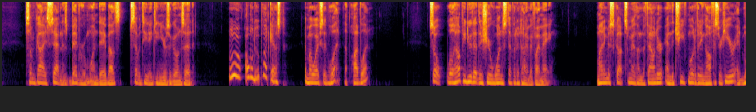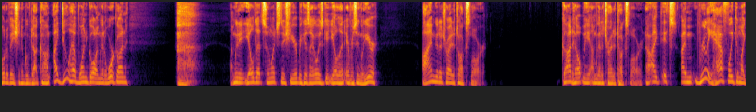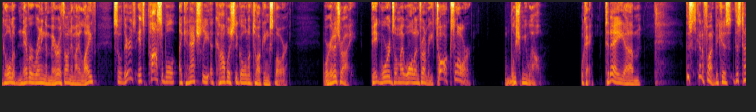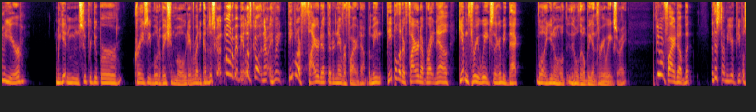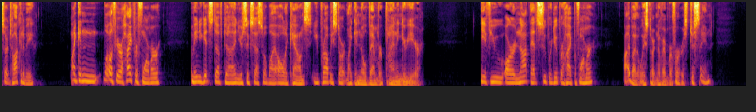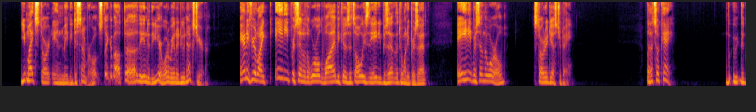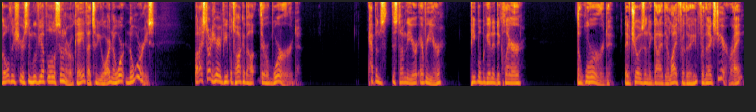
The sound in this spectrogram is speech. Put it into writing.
some guy sat in his bedroom one day about 17, 18 years ago and said, Oh, I want to do a podcast. And my wife said, What? A pod what? So we'll help you do that this year, one step at a time, if I may. My name is Scott Smith. I'm the founder and the chief motivating officer here at motivationtomove.com. I do have one goal I'm going to work on. I'm going to get yelled at so much this year because I always get yelled at every single year. I'm going to try to talk slower. God help me, I'm going to try to talk slower. Now, I, it's I'm really halfway to my goal of never running a marathon in my life. So there's it's possible I can actually accomplish the goal of talking slower. We're going to try. Big words on my wall in front of me. Talk slower. Wish me well. Okay, today um, this is kind of fun because this time of year we get in super duper crazy motivation mode. Everybody comes, let's motivate me, let's go. People are fired up that are never fired up. I mean, people that are fired up right now, give them three weeks, they're going to be back. Well, you know who they'll be in three weeks, right? People are fired up, but but this time of year, people start talking to me. Like in, well, if you're a high performer, I mean, you get stuff done, you're successful by all accounts. You probably start like in November planning your year. If you are not that super duper high performer, I, by the way, start November 1st, just saying you might start in maybe December. Well, let's think about uh, the end of the year. What are we going to do next year? And if you're like 80% of the world, why? Because it's always the 80%, the 20%. 80% of the world started yesterday. But that's okay. The goal this year is to move you up a little sooner, okay? If that's who you are, no, no worries. But I start hearing people talk about their word. Happens this time of the year, every year. People begin to declare the word they've chosen to guide their life for the for the next year, right?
